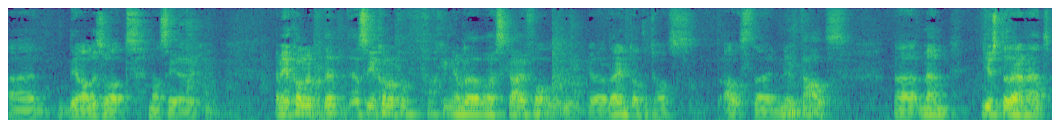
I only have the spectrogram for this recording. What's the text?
Eh, det är aldrig så att man ser... Men jag kollar på, det, alltså jag kollar på fucking jävla Skyfall. Uh, det är inte 80-tals alls, det är nu. Inte alls. Eh, men just det där med att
